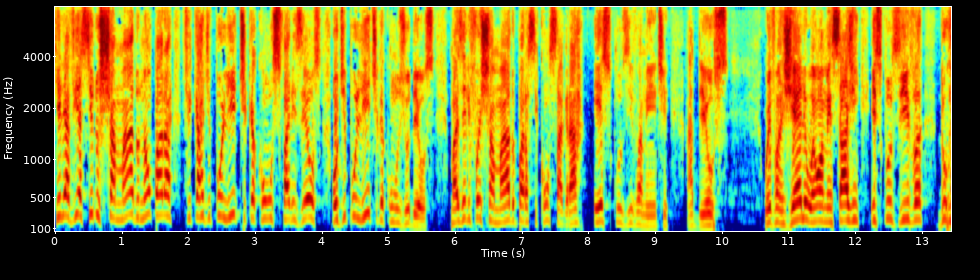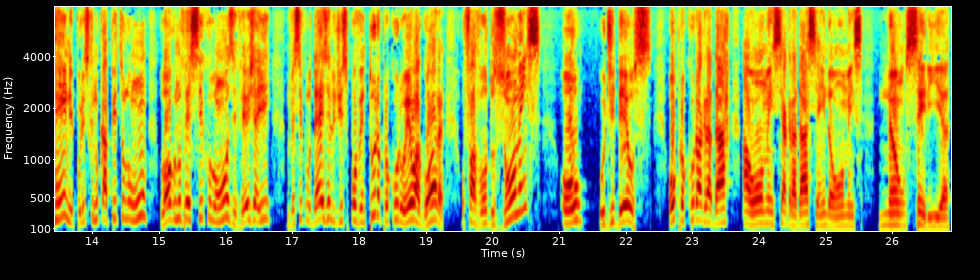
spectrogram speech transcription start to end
que ele havia sido chamado não para ficar de política com os fariseus ou de política com os judeus, mas ele foi chamado para se consagrar exclusivamente a Deus. O evangelho é uma mensagem exclusiva do reino, e por isso que no capítulo 1, logo no versículo 11, veja aí, no versículo 10 ele diz: "Porventura procuro eu agora o favor dos homens ou o de Deus?" ou procuro agradar a homens, se agradasse ainda a homens, não seria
